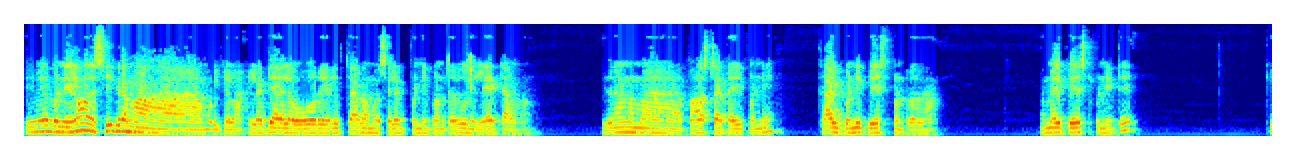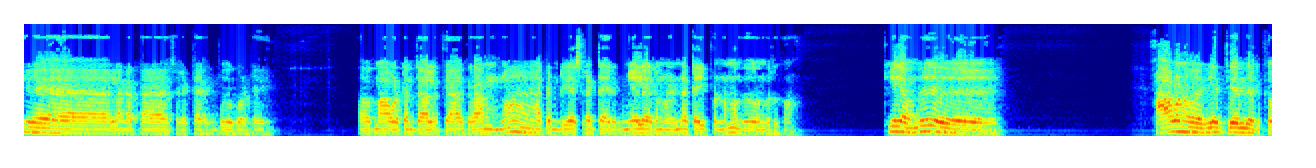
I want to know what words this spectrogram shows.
இதுமாரி பண்ணிடலாம். கொஞ்சம் சீக்கிரமாக முடிக்கலாம். இல்லாட்டி அதில் ஒவ்வொரு எழுத்தாக நம்ம செலக்ட் பண்ணி பண்ணுறது கொஞ்சம் லேட் ஆகும். இதெல்லாம் நம்ம ஃபாஸ்ட்டாக டைப் பண்ணி காப்பி பண்ணி பேஸ்ட் பண்ணுறது தான் அந்த மாதிரி பேஸ்ட் பண்ணிவிட்டு கீழே எல்லாம் கரெக்டாக செலக்ட் ஆகிருக்கு புதுக்கோட்டை. மாவட்டம் தாலுக்கா கிராமம்லாம் ஆட்டோமேட்டிக்காக செலக்ட் ஆகிருக்கு மேலே நம்ம என்ன டைப் பண்ணோமோ அது வந்திருக்கும். கீழே வந்து ஆவண வகைகளை தேர்ந்தெடுக்க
